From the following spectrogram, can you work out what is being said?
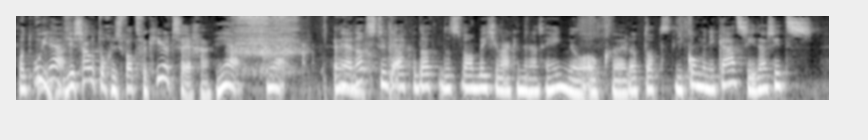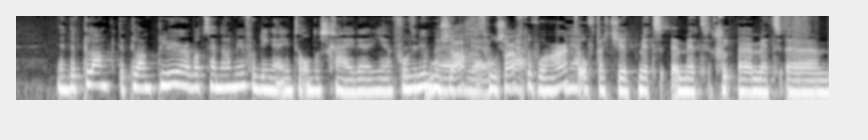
Want oei, je zou toch eens wat verkeerd zeggen. Ja, ja. ja, dat is natuurlijk eigenlijk dat, dat is wel een beetje waar ik inderdaad heen wil. Ook, eh, dat, dat, die communicatie, daar zit de klank, de klankkleur, wat zijn er nog meer voor dingen in te onderscheiden? Je volume. Hoe zacht, je- hoe zacht ja. of hoe hard. Ja. Of dat je het met, met, ge- eh, met ehm,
